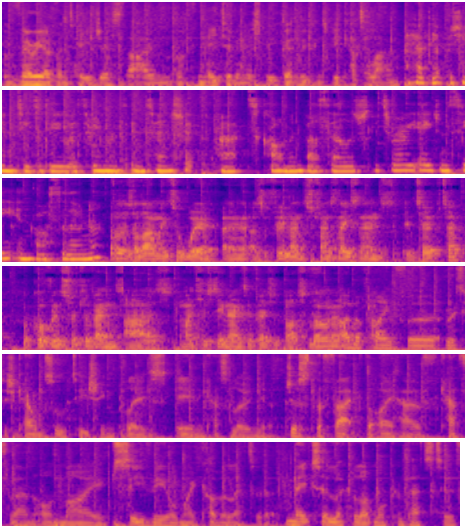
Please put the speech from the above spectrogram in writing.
very advantageous that I'm a native English speaker who can speak Catalan. I had the opportunity to do a three-month internship at Carmen Balcells Literary Agency in Barcelona. It has allowed me to work uh, as a freelance translator and interpreter, covering such events as Manchester United versus Barcelona. I'm applying for a British Council teaching place in Catalonia. Just the fact that I have Catalan on my CV or my cover letter makes it look a lot more competitive.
